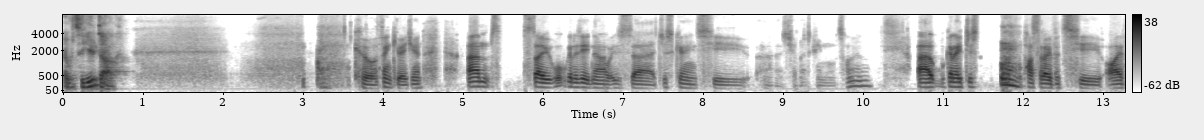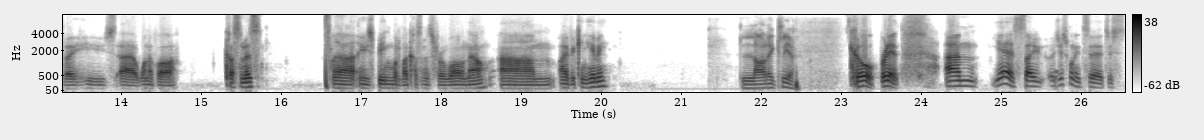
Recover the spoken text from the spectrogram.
Over to you, Doug. Cool. Thank you, Adrian. Um, so what we're going to do now is uh, just going to uh, share my screen one more time. Uh, we're going to just pass it over to Ivo, who's uh, one of our customers, uh, who's been one of our customers for a while now. Um, Ivo, can you hear me? Loud and clear. Cool, brilliant. Um, yeah, so I just wanted to just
